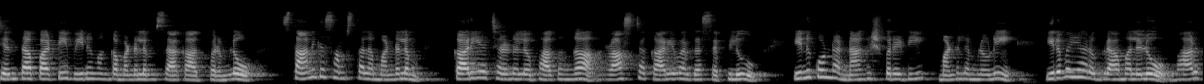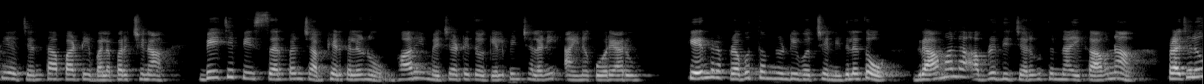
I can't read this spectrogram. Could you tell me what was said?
జనతా పార్టీ వీనవంక మండలం శాఖ ఆధ్వర్యంలో స్థానిక సంస్థల మండలం కార్యాచరణలో భాగంగా రాష్ట్ర కార్యవర్గ సభ్యులు ఇనుకొండ నాగేశ్వరరెడ్డి మండలంలోని ఇరవై ఆరు గ్రామాలలో భారతీయ జనతా పార్టీ బలపరిచిన బీజేపీ సర్పంచ్ అభ్యర్థులను భారీ మెజార్టీతో గెలిపించాలని ఆయన కోరారు. కేంద్ర ప్రభుత్వం నుండి వచ్చే నిధులతో గ్రామాల అభివృద్ధి జరుగుతున్నాయి కావున ప్రజలు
